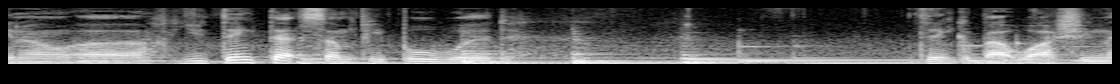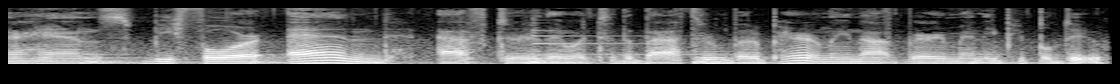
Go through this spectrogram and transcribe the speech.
you know, uh, you'd think that some people would think about washing their hands before and after they went to the bathroom, but apparently not very many people do.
